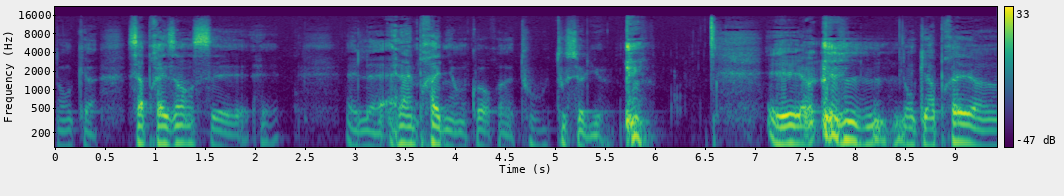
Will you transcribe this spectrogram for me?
Donc euh, sa présence, elle, elle imprègne encore tout, tout ce lieu. Et donc après, euh,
